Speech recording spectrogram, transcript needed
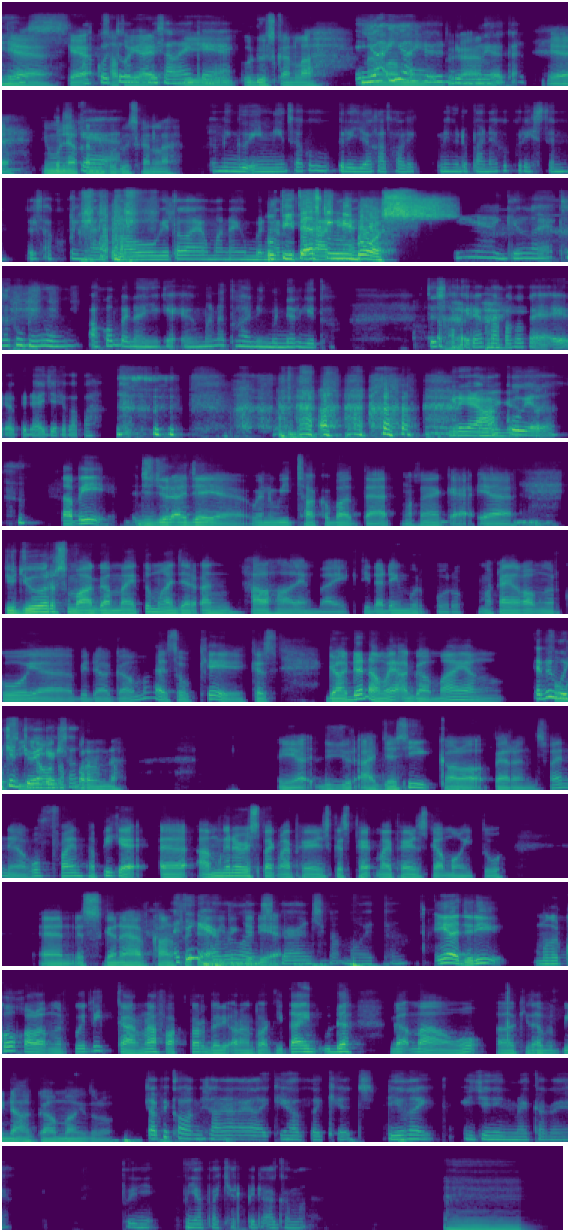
Iya, Terus kayak aku tuh misalnya kayak dikuduskanlah iya iya iya gitu kan. dimuliakan. Ya, dimuliakan dikuduskanlah. Minggu ini tuh aku gereja Katolik, minggu depannya aku Kristen. Terus aku kayak nggak tahu gitu lah yang mana yang benar. Multitasking nih, Tuhannya. Bos. Iya gila. Terus aku bingung. Aku sampai nanya kayak yang mana Tuhan yang benar gitu. Terus akhirnya papaku kayak ya udah beda aja deh papa. Gara-gara Oh aku God. gitu. Tapi jujur aja ya, when we talk about that, maksudnya kayak ya jujur semua agama itu mengajarkan hal-hal yang baik, tidak ada yang buruk-buruk. Makanya kalau menurutku ya beda agama it's okay, cause gak ada namanya agama yang Tapi fungsinya untuk yourself? merendah. Iya, jujur aja sih kalau parents fine ya aku fine, tapi kayak eh, I'm gonna respect my parents cause pa- my parents gak mau itu. And it's gonna have I conflict think and everything. everyone's Jadi ya, parents nggak mau itu. Iya, jadi menurutku kalau menurutku itu karena faktor dari orang tua kita yang udah nggak mau eh, kita berpindah agama gitu loh. Tapi kalau misalnya like you have like kids, do you like izinin mereka kayak punya punya pacar beda agama?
